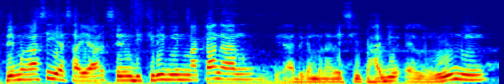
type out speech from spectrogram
Terima kasih ya sayang, sering dikirimin makanan. Ya dengan menandai si Haju El Rumi.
